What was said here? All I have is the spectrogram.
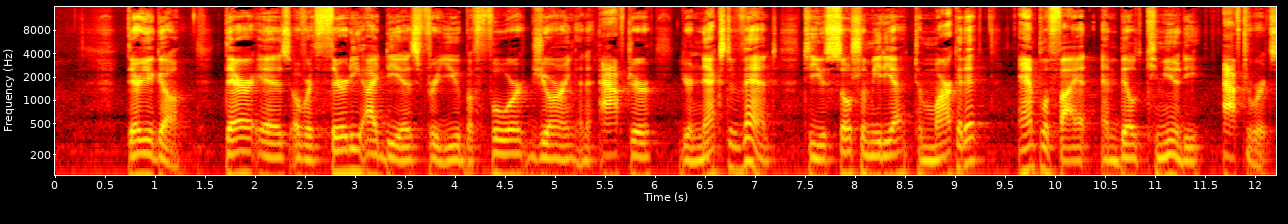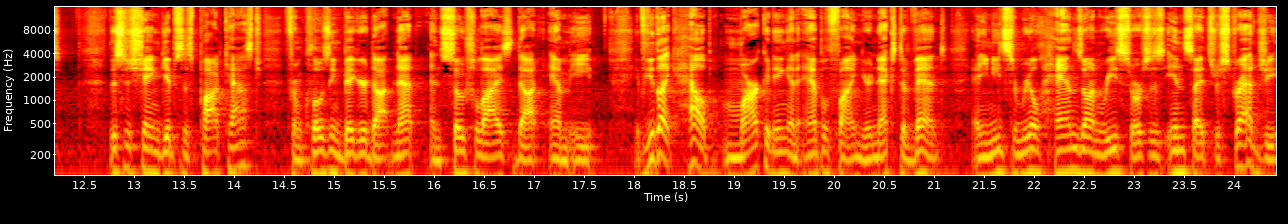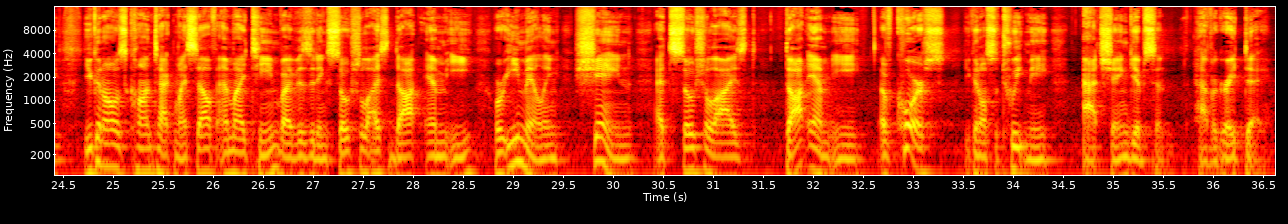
there you go. There is over 30 ideas for you before, during, and after your next event to use social media to market it, amplify it, and build community afterwards. This is Shane Gibson's podcast from closingbigger.net and socialize.me. If you'd like help marketing and amplifying your next event and you need some real hands on resources, insights, or strategy, you can always contact myself and my team by visiting socialize.me or emailing shane at socialized.me. Of course, you can also tweet me at Shane Gibson. Have a great day.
